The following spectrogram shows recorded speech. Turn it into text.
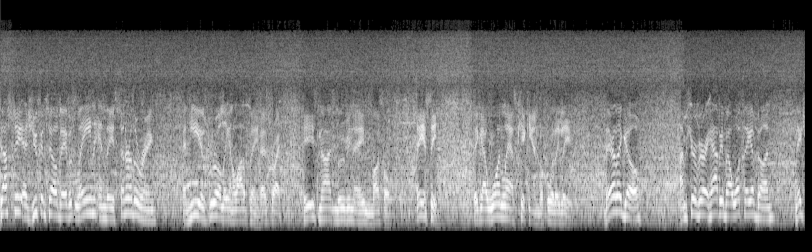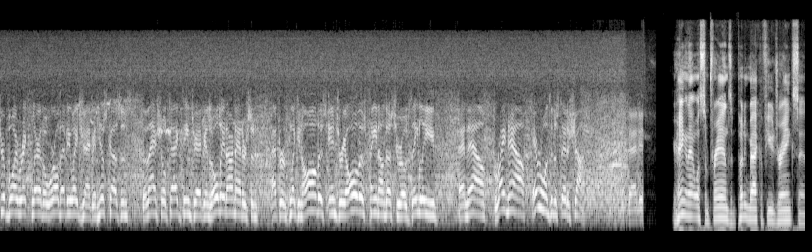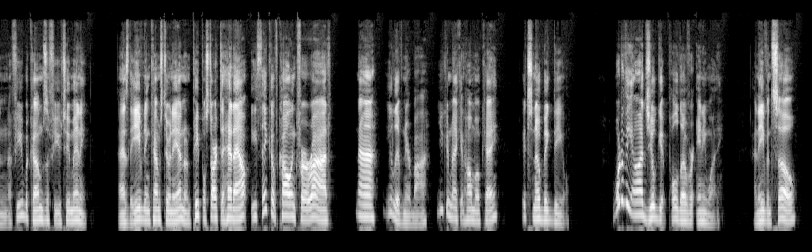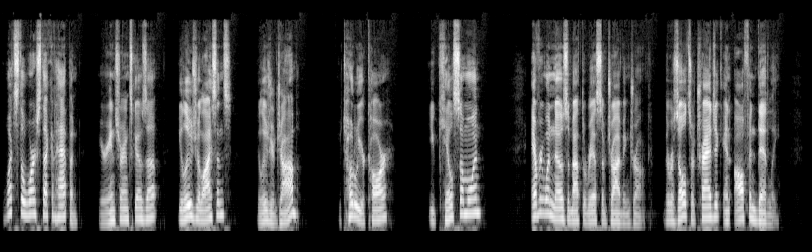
Dusty, as you can tell, David, laying in the center of the ring, and he is really in a lot of pain. That's right. He's not moving a muscle. See. They got one last kick in before they leave. There they go. I'm sure very happy about what they have done. Nature Boy Ric Flair, the World Heavyweight Champion, his cousins, the National Tag Team Champions, Ole and Arn Anderson, after inflicting all this injury, all this pain on Dusty Rhodes, they leave. And now, right now, everyone's in a state of shock. That is. You're hanging out with some friends and putting back a few drinks, and a few becomes a few too many. As the evening comes to an end, when people start to head out, you think of calling for a ride. Nah, you live nearby. You can make it home okay. It's no big deal. What are the odds you'll get pulled over anyway? And even so, what's the worst that could happen? Your insurance goes up, you lose your license, you lose your job, you total your car, you kill someone. Everyone knows about the risks of driving drunk. The results are tragic and often deadly.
